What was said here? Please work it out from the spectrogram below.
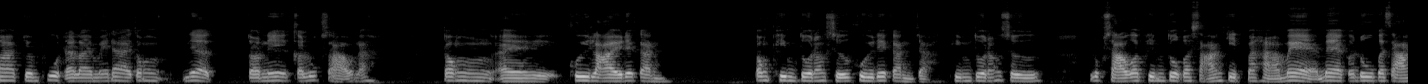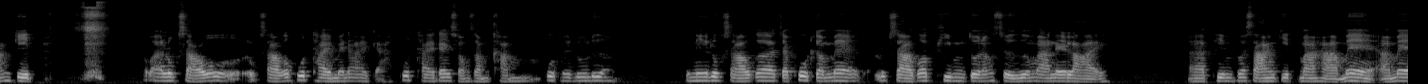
มากจนพูดอะไรไม่ได้ ต้องเนี่ยตอนนี้กับลูกสาวนะ ต้องไอคุยไลน์ด้วยกัน ต้องพิมพ์ตัวหนังสือคุยด้วยกันจ้ะพิมพ์ตัวหนังสือ ลูกสาวก็พิมพ์ตัวภาษาอังกฤษมาหาแม่ แม่ก็ดูภาษาอังกฤษ เพราะว่าลูกสาวลูกสาวก็พูดไทยไม่ได้จ้ะพูดไทยได้สองสามคำพูดไม่รู้เรื่อง ทีนี้ลูกสาวก็จะพูดกับแม่ ลูกสาวก็พิมพ์ตัวหนังสือมาในไลน์ พิมพ์ภาษาอังกฤษมาหาแม่อ่าแม่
